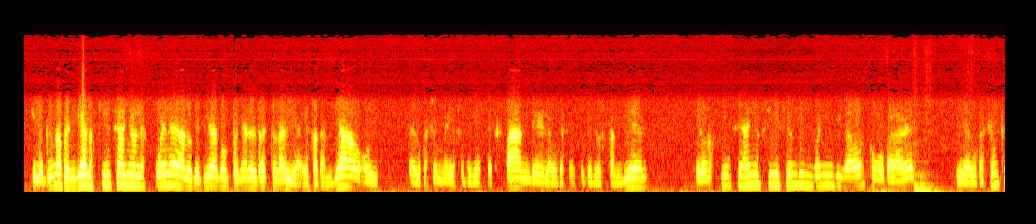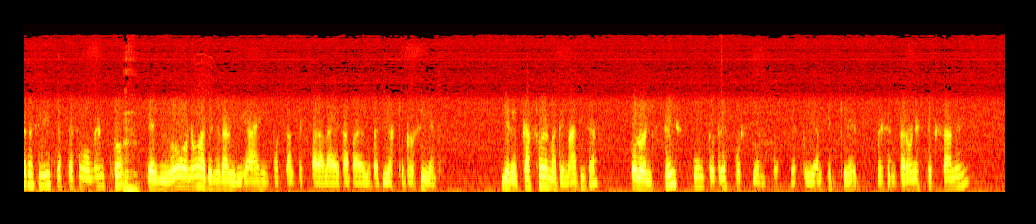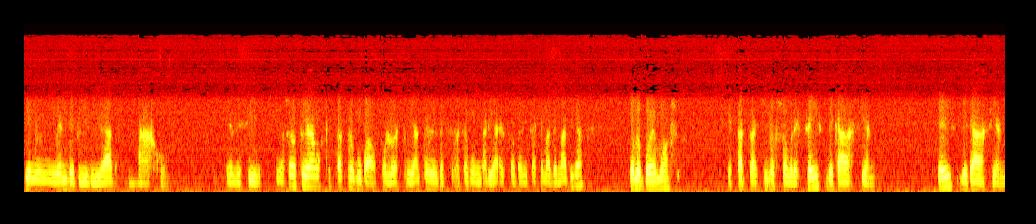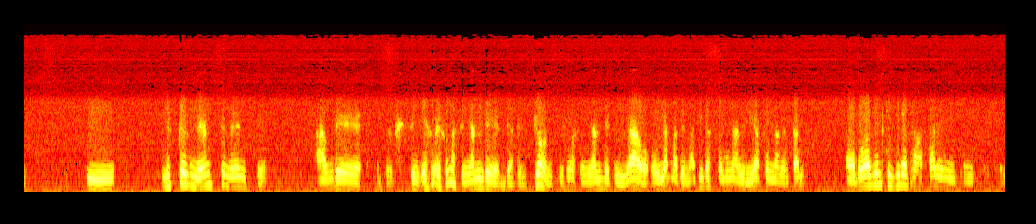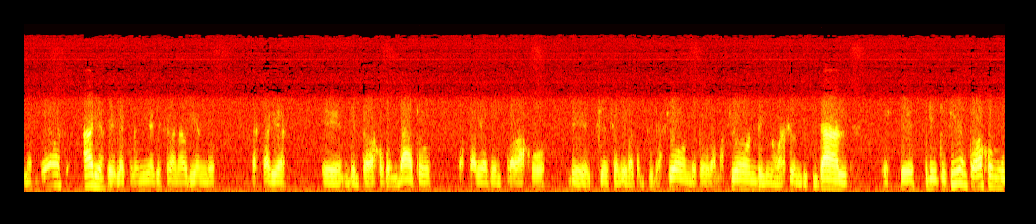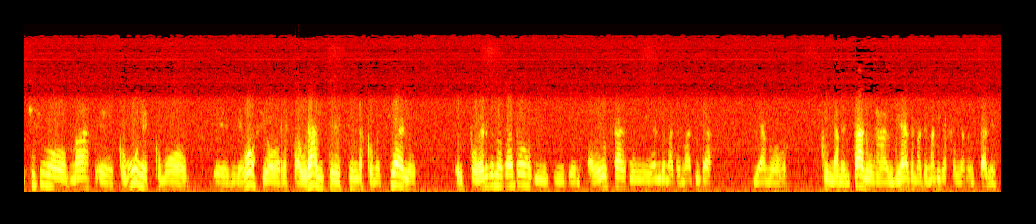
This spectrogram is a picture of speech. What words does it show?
que lo que uno aprendía a los 15 años en la escuela era lo que te iba a acompañar el resto de la vida. Eso ha cambiado, hoy la educación media superior se expande, la educación superior también, pero los 15 años sigue siendo un buen indicador como para ver y la educación que recibiste hasta ese momento te ayudó o no a tener habilidades importantes para las etapas educativas que prosiguen. Y en el caso de matemáticas, solo el 6.3% de estudiantes que presentaron este examen tiene un nivel de prioridad bajo. Es decir, si nosotros tuviéramos que estar preocupados por los estudiantes de tercera secundaria en su aprendizaje matemática, solo podemos estar tranquilos sobre 6 de cada 100 de cada 100. Y, esto evidentemente abre, es, una señal de, atención, es una señal de cuidado. Hoy las matemáticas son una habilidad fundamental para todo aquel que quiera trabajar en, las nuevas áreas de la economía que se van abriendo, las áreas eh, del trabajo con datos, las áreas del trabajo de ciencias de la computación, de programación, de innovación digital, este, pero inclusive en trabajos muchísimo más eh, comunes como eh, negocios, restaurantes, tiendas comerciales, el poder de los datos y, el saber usar un nivel de matemáticas, digamos, fundamental, una habilidad de matemáticas fundamentales,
